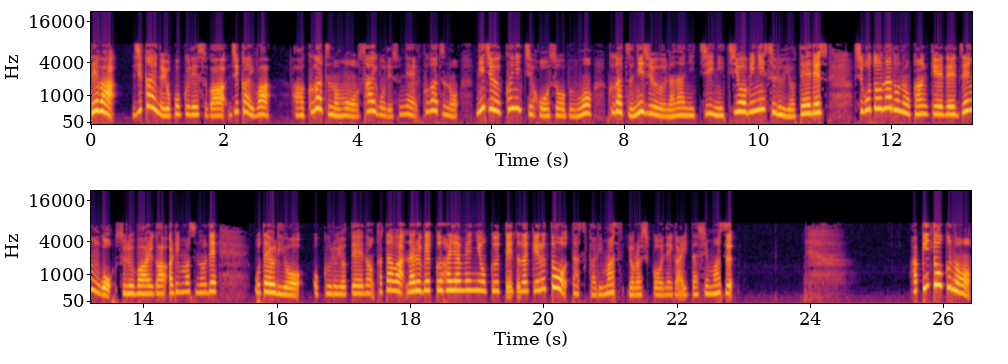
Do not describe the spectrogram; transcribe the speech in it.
では、次回の予告ですが、次回は、あ、9月のもう最後ですね。9月の29日放送分を9月27日日曜日にする予定です。仕事などの関係で前後する場合がありますので、お便りを送る予定の方は、なるべく早めに送っていただけると助かります。よろしくお願いいたします。ハッピートークの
